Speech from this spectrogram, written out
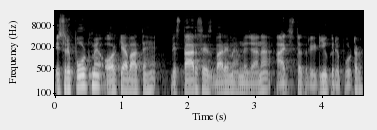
इस रिपोर्ट में और क्या बातें हैं, विस्तार से इस बारे में हमने जाना आज तक रेडियो के रिपोर्टर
